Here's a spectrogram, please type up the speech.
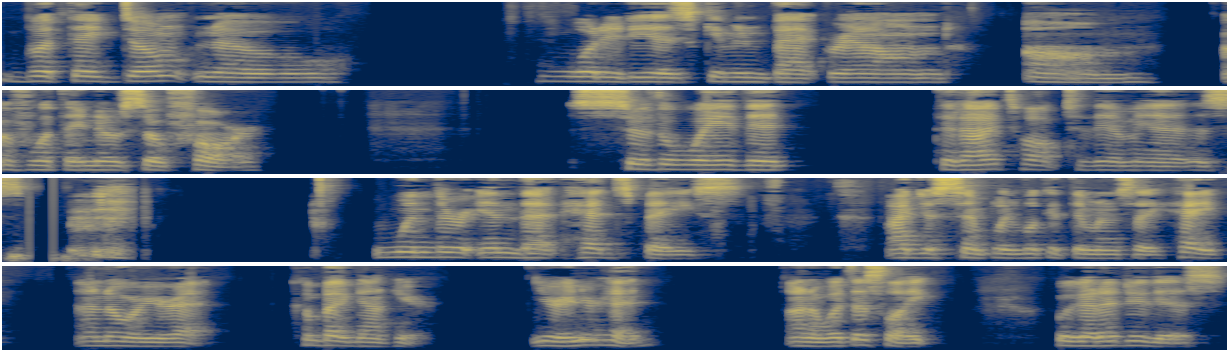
But they don't know what it is given background um, of what they know so far. So the way that that I talk to them is when they're in that headspace, I just simply look at them and say, "Hey, I know where you're at. Come back down here. You're in your head. I know what that's like. We got to do this.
